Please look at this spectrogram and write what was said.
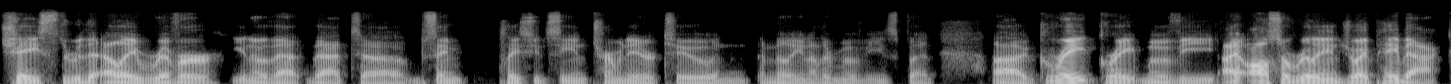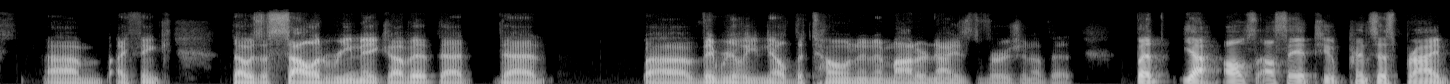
chase through the LA River, you know, that that uh, same place you'd see in Terminator 2 and a million other movies. But uh, great, great movie. I also really enjoy Payback. Um, I think that was a solid remake of it that that uh, they really nailed the tone in a modernized version of it. But yeah, I'll I'll say it too. Princess Bride,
